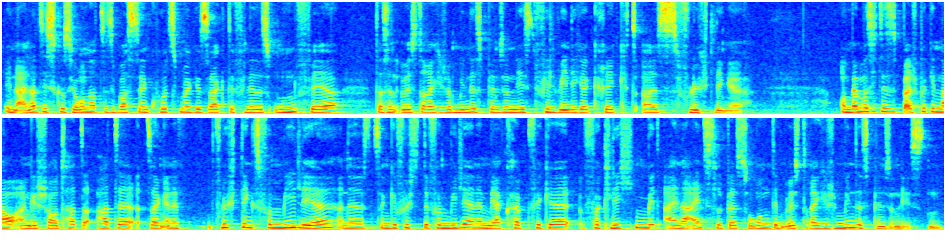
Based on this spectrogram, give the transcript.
in einer Diskussion hatte Sebastian Kurz mal gesagt, er findet es unfair, dass ein österreichischer Mindestpensionist viel weniger kriegt als Flüchtlinge. Und wenn man sich dieses Beispiel genau angeschaut hat, hatte sagen, eine Flüchtlingsfamilie, eine sagen, geflüchtete Familie, eine mehrköpfige, verglichen mit einer Einzelperson, dem österreichischen Mindestpensionisten.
